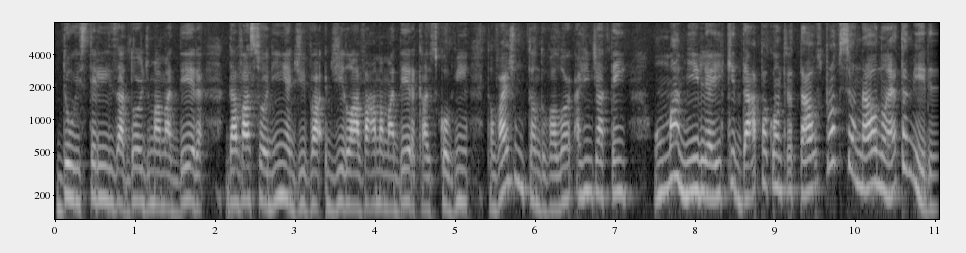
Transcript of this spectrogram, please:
do esterilizador de mamadeira, da vassourinha de, de lavar a mamadeira, aquela escovinha. Então vai juntando o valor, a gente já tem uma milha aí que dá para contratar os profissionais, não é, Tamires?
